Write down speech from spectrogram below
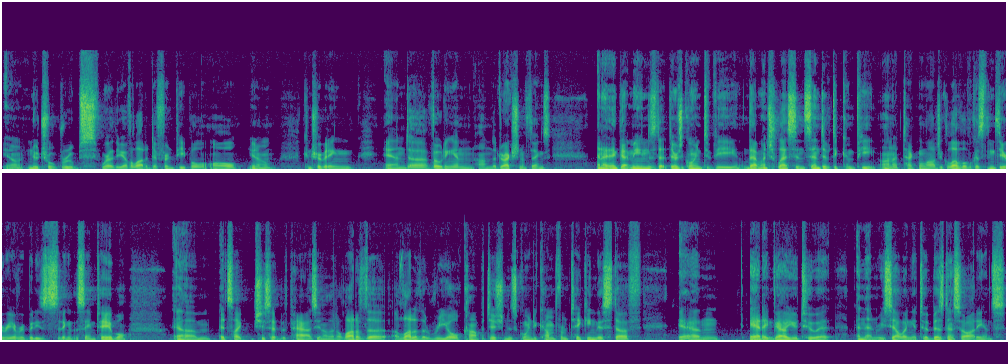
you know, neutral groups where you have a lot of different people all, you know, contributing and uh, voting in on the direction of things. And I think that means that there's going to be that much less incentive to compete on a technological level because in theory everybody's sitting at the same table um, it's like she said with PaaS, you know, that a lot of the a lot of the real competition is going to come from taking this stuff and adding value to it and then reselling it to a business audience.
